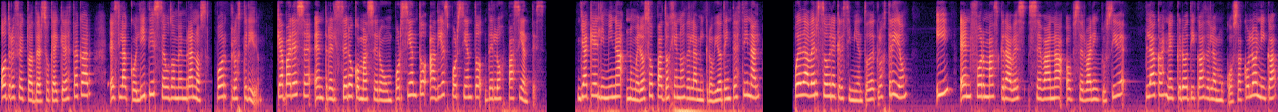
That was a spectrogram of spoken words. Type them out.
Otro efecto adverso que hay que destacar es la colitis pseudomembranosa por Clostridium, que aparece entre el 0,01% a 10% de los pacientes, ya que elimina numerosos patógenos de la microbiota intestinal, puede haber sobrecrecimiento de Clostridium y en formas graves se van a observar inclusive placas necróticas de la mucosa colónica,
